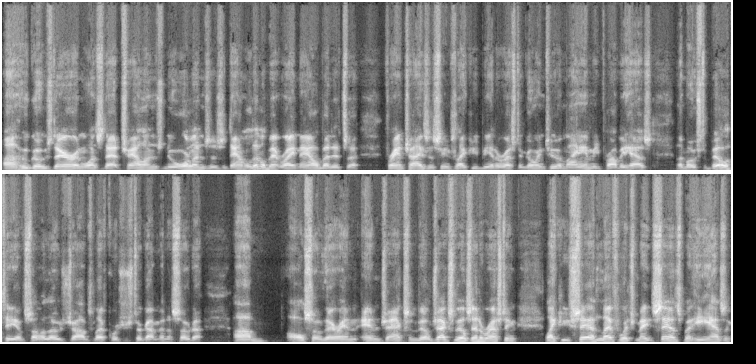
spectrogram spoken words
uh, who goes there and what's that challenge. New Orleans is down a little bit right now, but it's a franchise that seems like you'd be interested going to, and Miami probably has the most ability of some of those jobs left. Of course, you still got Minnesota. Um, also there in, in Jacksonville. Jacksonville's interesting. Like you said, Leftwich made sense, but he hasn't,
